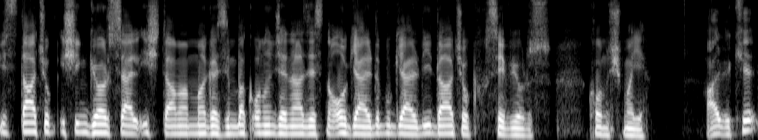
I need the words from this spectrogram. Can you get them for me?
Biz daha çok işin görsel, işte aman magazin bak onun cenazesine o geldi bu geldiği daha çok seviyoruz konuşmayı. Halbuki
